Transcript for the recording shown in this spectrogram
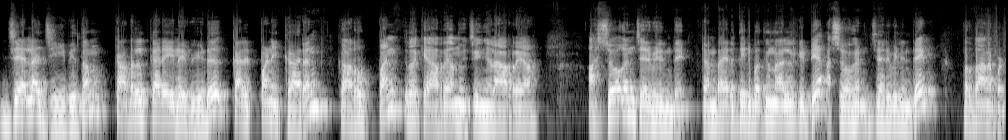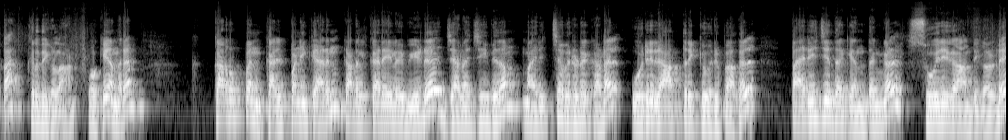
ജലജീവിതം കടൽക്കരയിലെ വീട് കൽപ്പണിക്കാരൻ കറുപ്പൻ ഇതൊക്കെ അറിയാന്ന് വെച്ച് കഴിഞ്ഞാൽ ആരുടെയാ? അശോകൻ ചെരുവിലിന്റെ രണ്ടായിരത്തി ഇരുപത്തിനാലിൽ കിട്ടിയ അശോകൻ ചെരുവിലിന്റെ പ്രധാനപ്പെട്ട കൃതികളാണ്. ഓക്കെ അന്നേരം കറുപ്പൻ കൽപ്പണിക്കാരൻ കടൽക്കരയിലെ വീട് ജലജീവിതം മരിച്ചവരുടെ കടൽ ഒരു രാത്രിക്ക് ഒരു പകൽ പരിചിത ഗന്ധങ്ങൾ സൂര്യകാന്തികളുടെ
